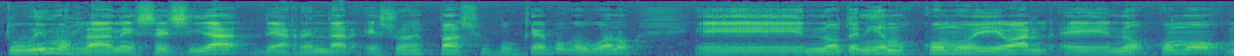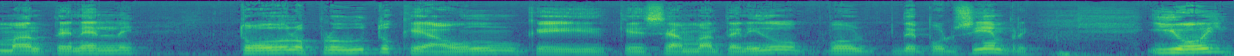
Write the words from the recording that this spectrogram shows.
tuvimos la necesidad de arrendar esos espacios. ¿Por qué? Porque, bueno, eh, no teníamos cómo llevar, eh, no, cómo mantenerle todos los productos que aún que, que se han mantenido por, de por siempre. Y hoy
